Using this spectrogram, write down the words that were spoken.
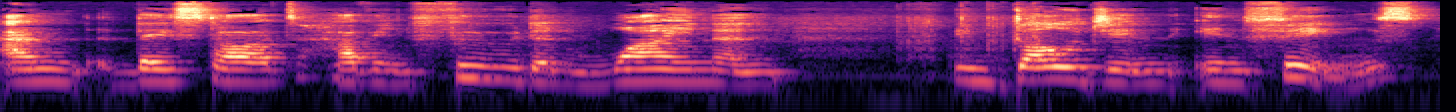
and they start having food and wine and indulging in things,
